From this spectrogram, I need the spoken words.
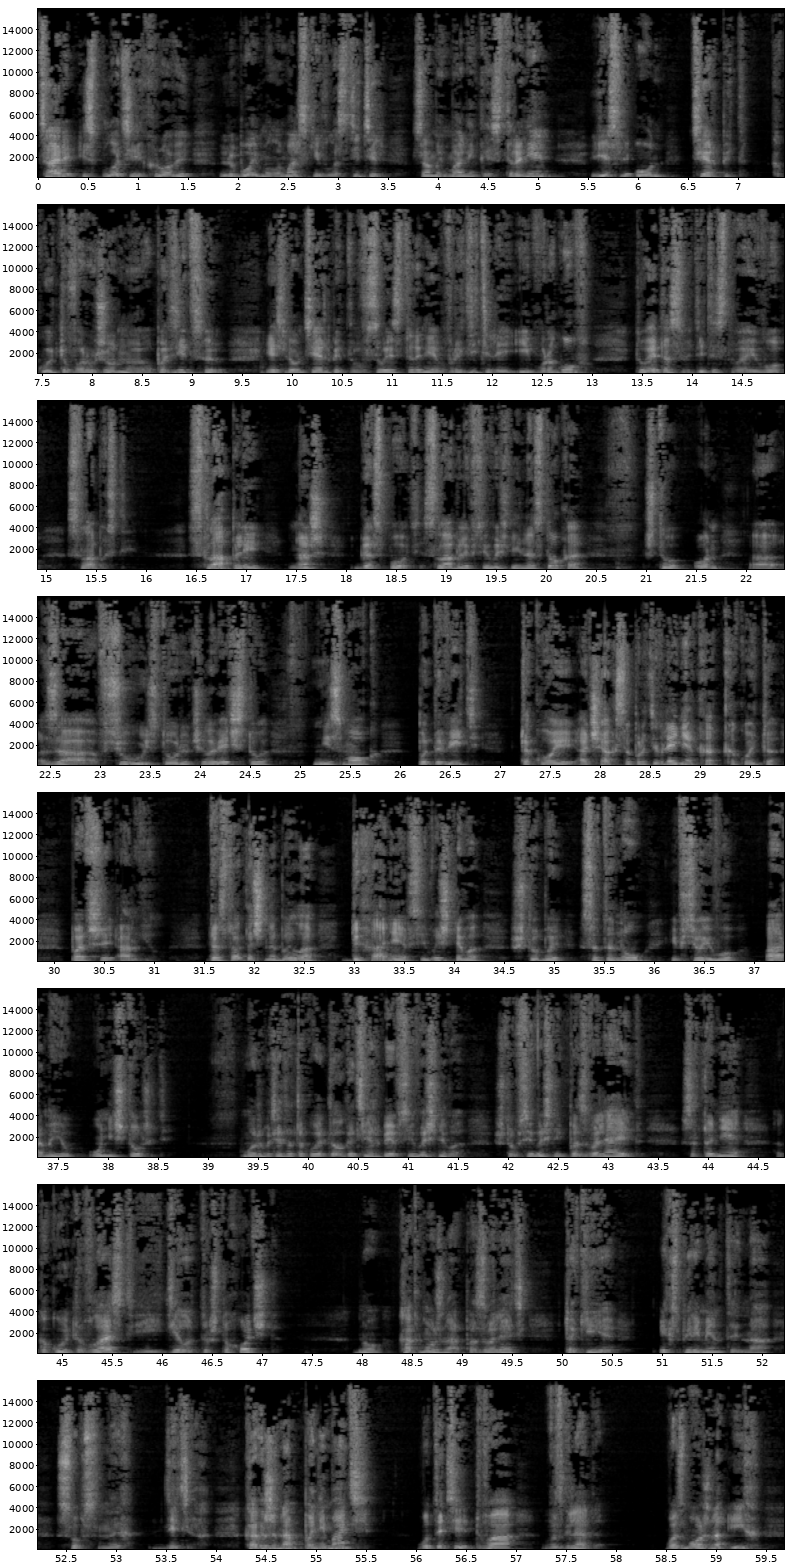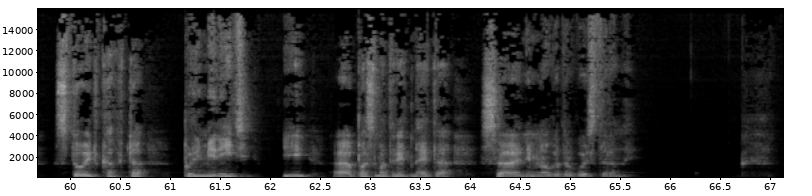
Царь из плоти и крови, любой маломальский властитель в самой маленькой стране, если он терпит какую-то вооруженную оппозицию, если он терпит в своей стране вредителей и врагов, то это свидетельство его слабости. Слаб ли наш Господь? Слаб ли Всевышний настолько, что он э, за всю историю человечества не смог подавить такой очаг сопротивления, как какой-то падший ангел. Достаточно было дыхания Всевышнего, чтобы сатану и всю его армию уничтожить. Может быть, это такое долготерпие Всевышнего, что Всевышний позволяет сатане какую-то власть и делать то, что хочет? Но как можно позволять такие эксперименты на собственных детях? Как же нам понимать вот эти два взгляда? Возможно, их стоит как-то примирить и э, посмотреть на это с немного другой стороны.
